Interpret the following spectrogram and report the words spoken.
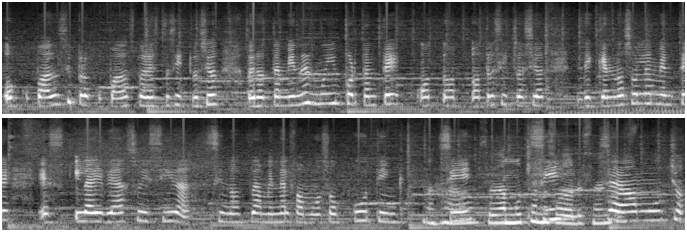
ocupados y preocupados por esta situación, pero también es muy importante otra situación de que no solamente es la idea suicida, sino también el famoso cutting, ¿sí? Se da mucho en los adolescentes. Se da mucho,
